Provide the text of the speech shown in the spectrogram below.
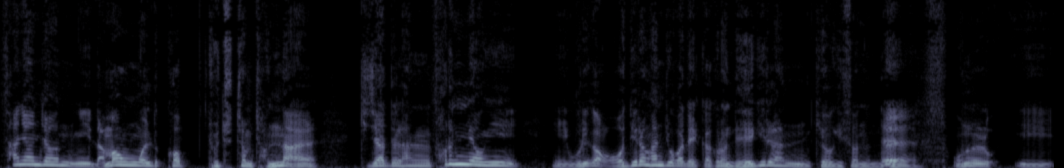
4년 전 이 남아공 월드컵 조추첨 전날 기자들 한 30명이 이 우리가 어디랑 한 조가 될까 그런 내기를 한 기억이 있었는데 네. 오늘 이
